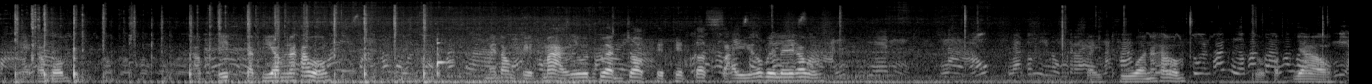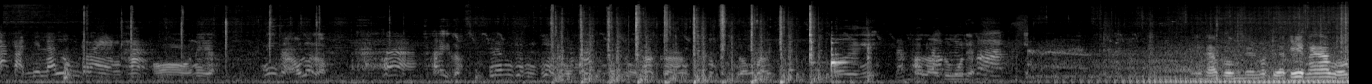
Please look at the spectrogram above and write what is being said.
สานนี่ครับผมกับพริกกระเทียมนะครับผม ไม่ต้องเผ็ดมากเลยเพื่อนๆชอบเผ็ดๆก็ใส่เข้าไปเลยครับผมเย็นหนาวแล้วก็มีลมแรงใส่นะคะถั่วนะครับผมส่วนภาคเหนือภาคถั่วกลางฝักภาคยาวตะวันออกมีอากาศเย็นและลมแรงค่ะอ๋อนี่นี่หนาวแล้วเหรอค่ะเฉใช่เหรอเริ่มเย็นเย็นผมอยู่ภาคกลางลองไปเอาอย่างนี้ถ้าเราดูเนี่ยนี่ครับผมเป็นมะเขือเทศนะครับผม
